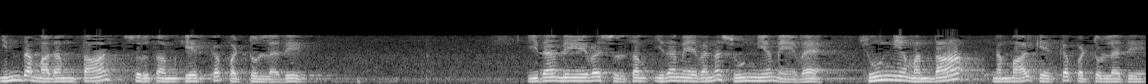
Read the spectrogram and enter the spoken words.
இந்த மதம்தான் ஸ்ருதம் கேட்கப்பட்டுள்ளது. இதமேவ ஸ்ருதம். இதமேவன சூன்யமேவ. சூன்யமந்தான் நம்மால் கேட்கப்பட்டுள்ளது.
